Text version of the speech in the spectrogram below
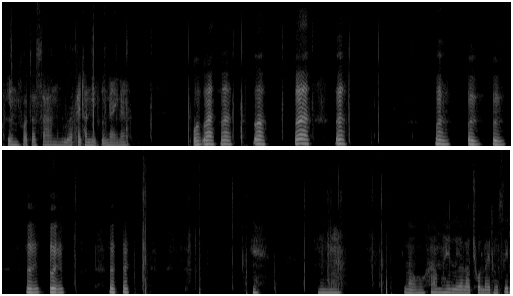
เพื่อนเขาจะสร้างเรือไททานิกหรือไงนะเออเออเออเออเออเออเออเออเออเออเออเออเออนั่นนะเราห้ามให้เรือเราชนอะไรทั้งสิ้น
